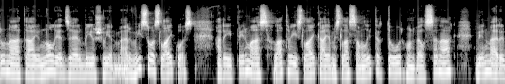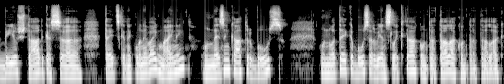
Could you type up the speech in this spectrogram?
runātāji un noliedzēji ir bijuši vienmēr, visos laikos. Arī pirmās Latvijas laikā, ja mēs lasām literatūru un vēl senāk, vienmēr ir bijuši tādi, kas teica, ka neko nevajag mainīt un nezin, kā tur būs. Un noteikti, ka būs ar vien sliktāk, un tā tālāk, un tā tālāk.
